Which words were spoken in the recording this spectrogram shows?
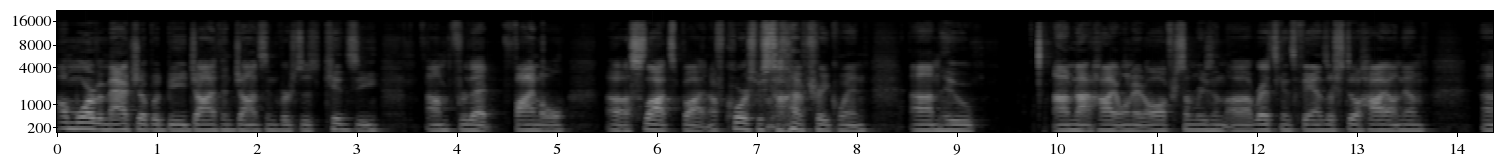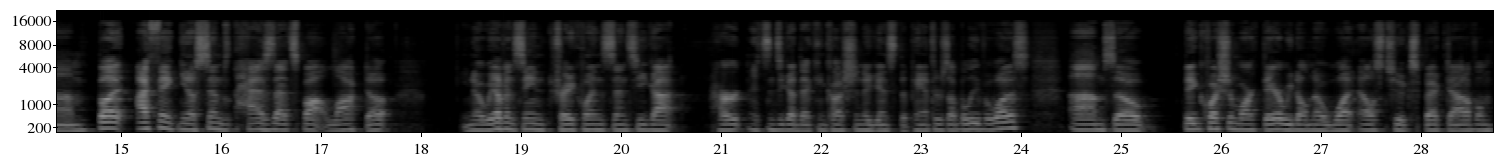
a, more of a matchup would be Jonathan Johnson versus Kidsy um, for that final uh, slot spot. And of course, we still have Trey Quinn, um, who I'm not high on at all. For some reason, uh, Redskins fans are still high on him. Um, but I think you know Sims has that spot locked up. You know, we haven't seen Trey Quinn since he got hurt, since he got that concussion against the Panthers, I believe it was. Um, so big question mark there. We don't know what else to expect out of him.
